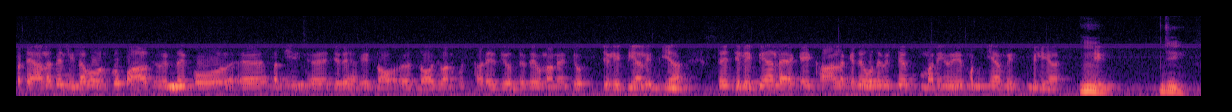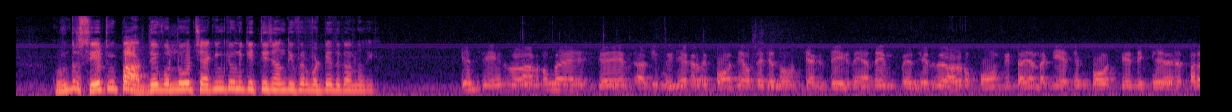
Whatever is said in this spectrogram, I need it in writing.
ਪਟਿਆਲਾ ਦੇ ਲੀਲਾ ਭਵਨ ਗੋਪਾਲ ਸਵੀਰ ਦੇ ਕੋਲ ਅਸੀਂ ਜਿਹੜੇ ਹੈਗੇ ਨੌਜਵਾਨ ਕੁਝ ਖੜੇ ਸੀ ਉੱਥੇ ਤੇ ਉਹਨਾਂ ਨੇ ਜੋ ਜਲੇਬੀਆਂ ਲਿੱਤੀਆਂ ਤੇ ਜਲੇਬੀਆਂ ਲੈ ਕੇ ਖਾਣ ਲੱਗੇ ਤੇ ਉਹਦੇ ਵਿੱਚ ਮਰੀ ਹੋਈ ਮੱਖੀਆਂ ਮਿ- ਮਿਲੀਆਂ। ਜੀ ਜੀ। ਕੁਲਵਿੰਦਰ ਸਿਹਤ ਵਿਭਾਗ ਦੇ ਵੱਲੋਂ ਚੈਕਿੰਗ ਕਿਉਂ ਨਹੀਂ ਕੀਤੀ ਜਾਂਦੀ ਫਿਰ ਵੱਡੇ ਦੁਕਾਨਾਂ ਦੀ? ਇਹ ਸਿਹਤ ਵਿਭਾਗ ਨੂੰ ਭਾਵੇਂ ਜੇ ਅਸੀਂ ਮੀਡੀਆ ਕਰਮੀ ਪਹੁੰਚਦੇ ਹਾਂ ਉੱਥੇ ਜਦੋਂ ਚੈੱਕ ਦੇਖਦੇ ਹਾਂ ਤੇ ਸਿਹਤ ਵਿਭਾਗ ਨੂੰ ਫੋਨ ਕੀਤਾ ਜਾਂਦਾ ਕਿ ਇੱਥੇ ਪਹੁੰਚ ਕੇ ਦੇਖਿਆ ਜਾਵੇ ਪਰ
